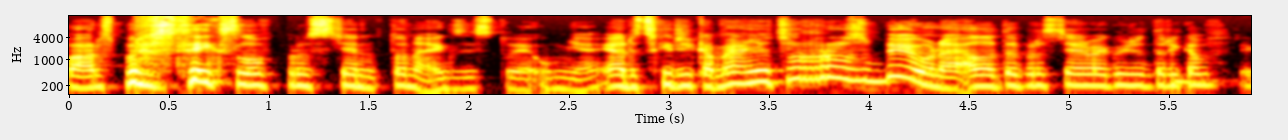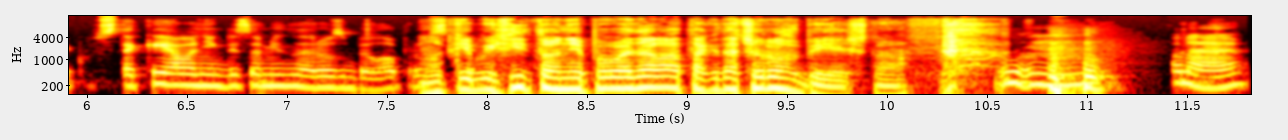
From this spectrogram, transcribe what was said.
pár z prostých slov prostě to neexistuje u mě. Já vždycky říkám, já něco rozbiju, ne, ale to prostě jenom jako, že to říkám jako vzteky, ale nikdy jsem nic nerozbila. Prostě. No keby si to nepovedala, tak dačo rozbiješ, no. Mm-mm, to ne.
